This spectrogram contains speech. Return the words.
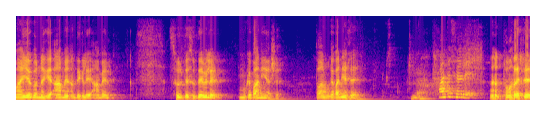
মাইয়া করে নাকি আমে দেখলে আমের শুলতে শুলতে বেলে মুখে পানি আসে। তোমার মুখে পানি আসে ছেলে। তোমার আসে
